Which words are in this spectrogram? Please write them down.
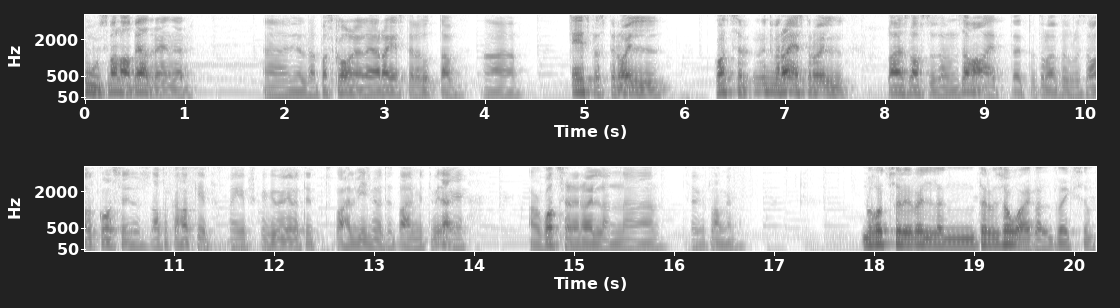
uus vana peatreener äh, nii-öelda Baskoniale ja Raiestele tuttav äh,. eestlaste roll, Kotser, ütleme Raieste roll laias laastus on sama, et, et ta tuleb võib-olla seal algkoosseisus natuke hakib, mängib sihuke kümme minutit, vahel viis minutit, vahel mitte midagi. aga Kotseri roll on äh, selgelt langenud. no Kotsari roll on terve see hooaeg olnud väiksem,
